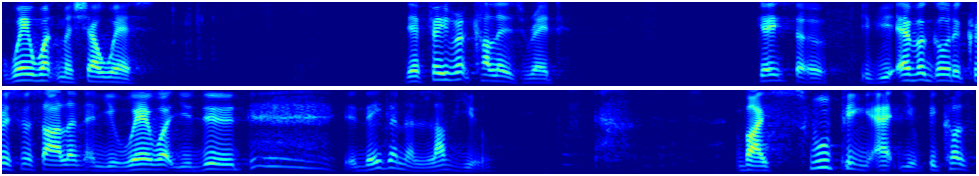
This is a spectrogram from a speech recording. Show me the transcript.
Wear what Michelle wears. Their favorite color is red. Okay, so if you ever go to Christmas Island and you wear what you did, they're to love you by swooping at you because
